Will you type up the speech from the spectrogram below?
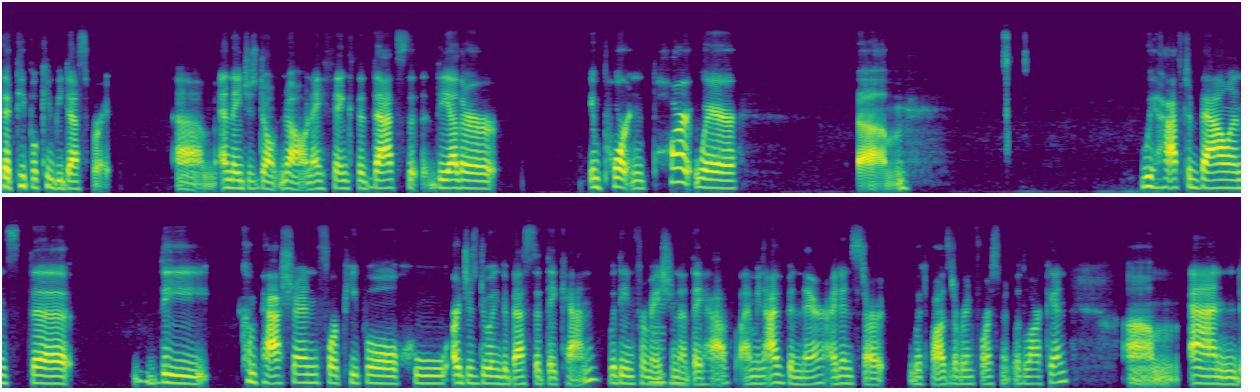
that people can be desperate um, and they just don't know. And i think that that's the, the other important part where um, we have to balance the the compassion for people who are just doing the best that they can with the information mm-hmm. that they have. I mean, I've been there. I didn't start with positive reinforcement with Larkin, um, and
